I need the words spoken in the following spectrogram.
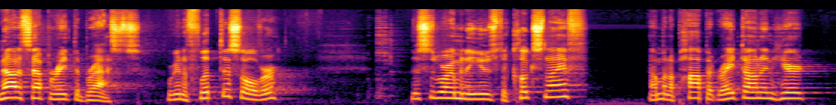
Now to separate the breasts. We're going to flip this over. This is where I'm going to use the cook's knife. I'm going to pop it right down in here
